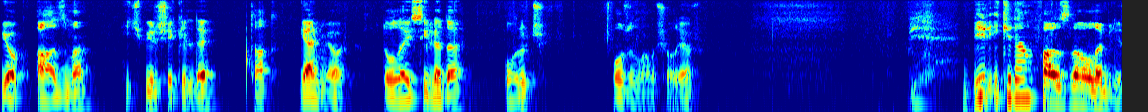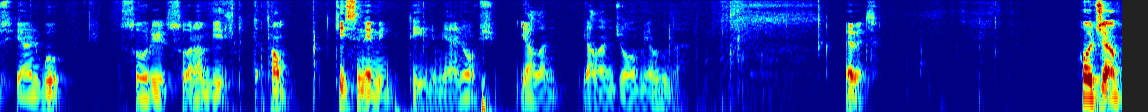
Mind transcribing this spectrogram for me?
yok. Ağzıma hiçbir şekilde tat gelmiyor. Dolayısıyla da oruç bozulmamış oluyor. Bir, bir ikiden fazla olabilir. Yani bu soruyu soran bir tam kesin emin değilim yani o yalan yalancı olmayalım da. Evet. Hocam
